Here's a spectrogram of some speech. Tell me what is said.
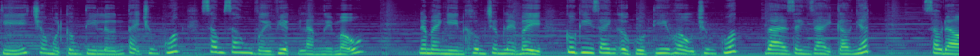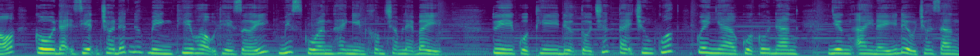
ký cho một công ty lớn tại Trung Quốc song song với việc làm người mẫu. Năm 2007, cô ghi danh ở cuộc thi hậu Trung Quốc và giành giải cao nhất. Sau đó, cô đại diện cho đất nước mình thi hậu Thế giới Miss World 2007. Tuy cuộc thi được tổ chức tại Trung Quốc, quê nhà của cô nàng, nhưng ai nấy đều cho rằng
